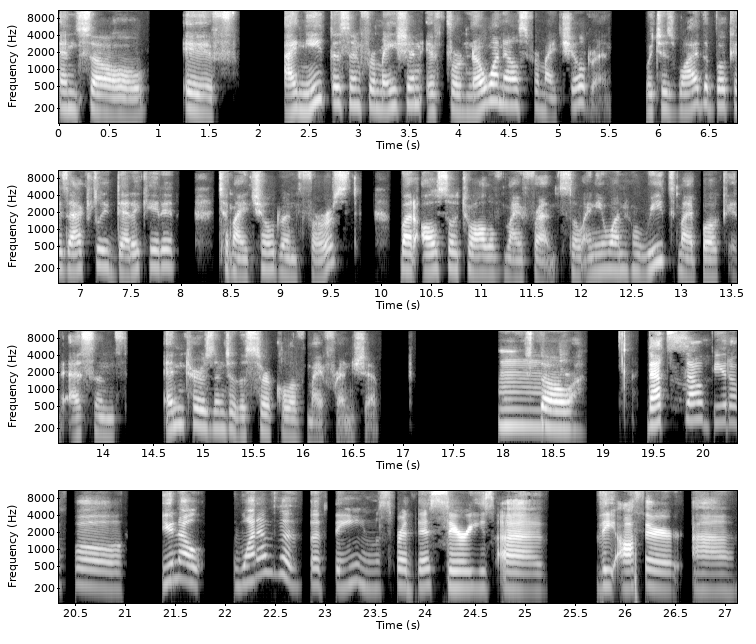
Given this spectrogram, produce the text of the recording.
And so if I need this information, if for no one else, for my children, which is why the book is actually dedicated to my children first, but also to all of my friends. So anyone who reads my book, in essence, enters into the circle of my friendship. So, Mm. That's so beautiful. You know, one of the the themes for this series of the author um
